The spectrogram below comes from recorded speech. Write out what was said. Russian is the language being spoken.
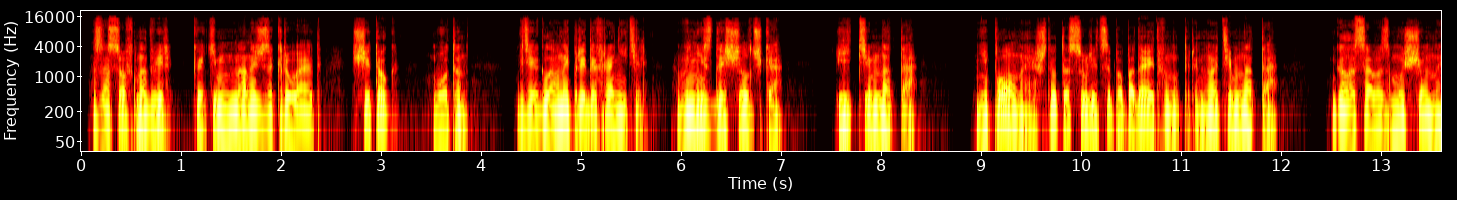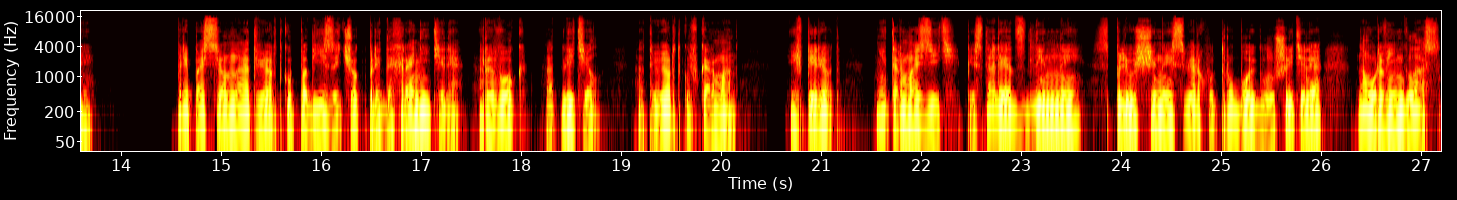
Засов на дверь, каким на ночь закрывают. Щиток вот он, где главный предохранитель. Вниз до щелчка. И темнота. Неполная, что-то с улицы попадает внутрь, но темнота. Голоса возмущенные. Припасенную отвертку под язычок предохранителя. Рывок, отлетел. Отвертку в карман. И вперед. Не тормозить. Пистолет с длинной, сплющенной сверху трубой глушителя на уровень глаз.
